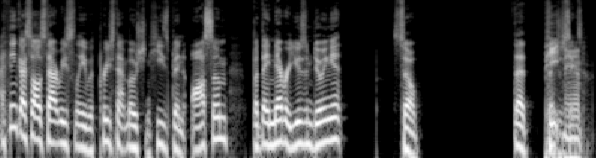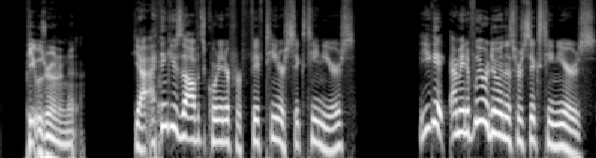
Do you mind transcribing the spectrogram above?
I think I saw a stat recently with pre-snap motion. He's been awesome, but they never use him doing it. So that Pete, that man, Pete was ruining it. Yeah, I think he was the offensive coordinator for 15 or 16 years. You get, I mean, if we were doing this for 16 years,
